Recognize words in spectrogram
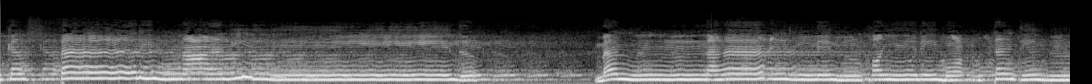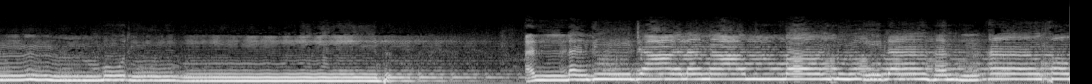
كفار عنيد. مناع للخير معتد مريب. الذي جعل مع الله إلها آخر.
